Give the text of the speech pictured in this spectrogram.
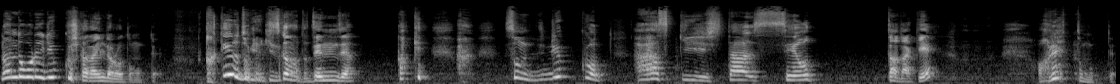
なんで俺リュックしかないんだろうと思って。かけるときに気づかなかった、全然。かけ、そのリュックを、ああ、すっきりした、背負っただけ？あれ？と思って。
